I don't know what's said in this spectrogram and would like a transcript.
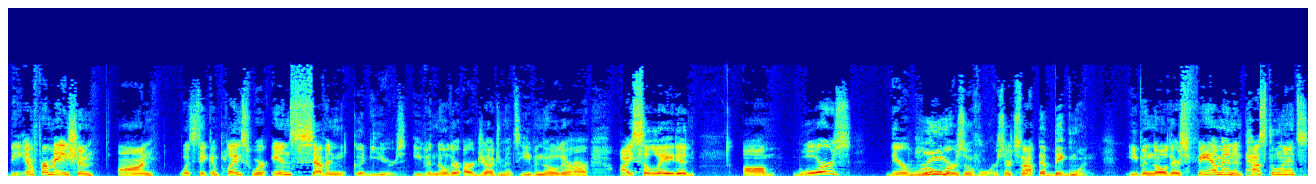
the information on what's taken place. We're in seven good years, even though there are judgments, even though there are isolated um, wars. There are rumors of wars. It's not the big one. Even though there's famine and pestilence,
